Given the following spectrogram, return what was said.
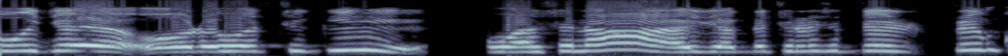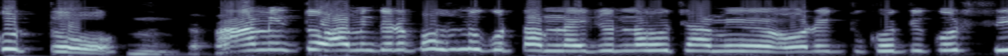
ওই যে ওর হচ্ছে কি ও আছে না এই যে একটা ছেলের সাথে প্রেম করতো। আমি তো আমি তোরা পছন্দ করতাম না এই জন্য হচ্ছে আমি ওর একটু ক্ষতি করছি।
